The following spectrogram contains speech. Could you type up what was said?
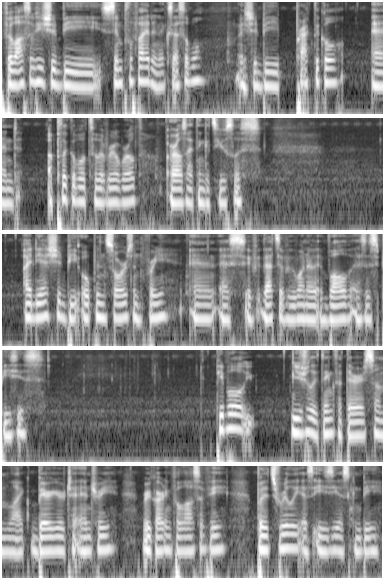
Philosophy should be simplified and accessible. It should be practical and applicable to the real world, or else I think it's useless. Ideas should be open source and free and as if that's if we want to evolve as a species. People usually think that there is some like barrier to entry regarding philosophy but it's really as easy as can be.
